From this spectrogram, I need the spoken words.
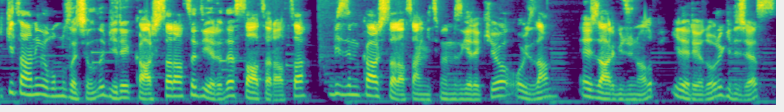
İki tane yolumuz açıldı. Biri karşı tarafta, diğeri de sağ tarafta. Bizim karşı taraftan gitmemiz gerekiyor. O yüzden ejder gücünü alıp ileriye doğru gideceğiz.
